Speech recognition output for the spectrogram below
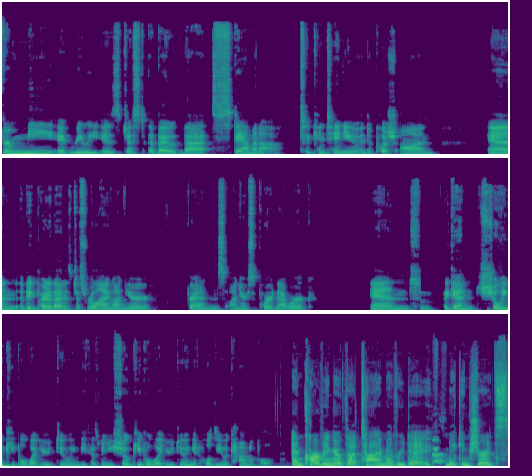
For me, it really is just about that stamina to continue and to push on. And a big part of that is just relying on your friends, on your support network, and um, again showing people what you're doing because when you show people what you're doing it holds you accountable. And carving out that time every day exactly. making sure it's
